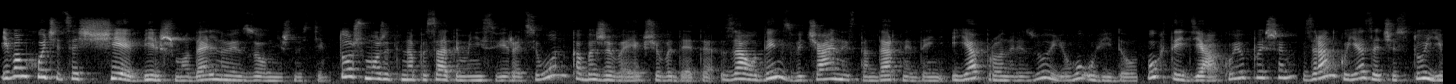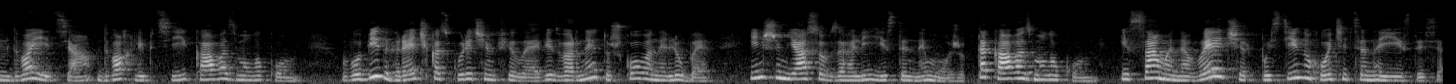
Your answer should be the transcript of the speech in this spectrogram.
І вам хочеться ще більш модельної зовнішності. Тож можете написати мені свій раціон КБЖВ, якщо ведете, за один звичайний стандартний день, і я проаналізую його у відео. Ух ти, дякую, пишем. Зранку я зачасту їм два яйця, два хлібці, кава з молоком. В обід гречка з курячим філе, відварне, тушковане, любе. Інше м'ясо взагалі їсти не можу. Та кава з молоком. І саме на вечір постійно хочеться наїстися.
